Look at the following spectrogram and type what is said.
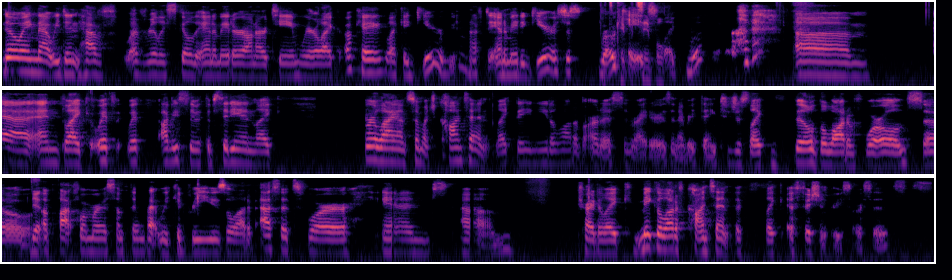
knowing that we didn't have a really skilled animator on our team, we were like, okay, like a gear, we don't have to animate a gear; it's just Let's it rotates. Like, um, yeah, and like with with obviously with Obsidian, like rely on so much content like they need a lot of artists and writers and everything to just like build a lot of worlds so Yep. a platformer is something that we could reuse a lot of assets for and um, try to like make a lot of content with like efficient resources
